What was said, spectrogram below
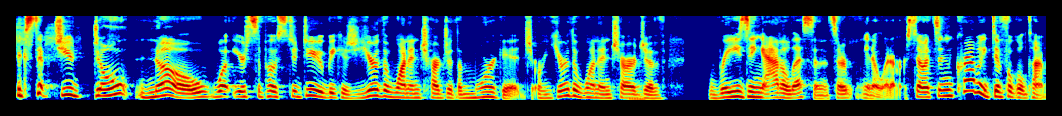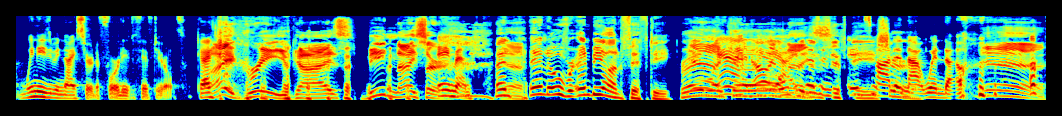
Except you don't know what you're supposed to do because you're the one in charge of the mortgage or you're the one in charge mm. of raising adolescents or, you know, whatever. So it's an incredibly difficult time. We need to be nicer to 40 to 50 year olds. Okay. I agree, you guys. Be nicer. Amen. And, Yeah. and over and beyond 50, right? Yeah, like, And, uh, oh, yeah. It doesn't, 50, it's not sure. in that window. Yeah.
